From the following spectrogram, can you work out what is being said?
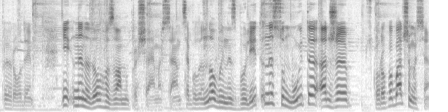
природи. І ненадовго з вами прощаємося. Це були новини з боліт. Не сумуйте, адже скоро побачимося.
